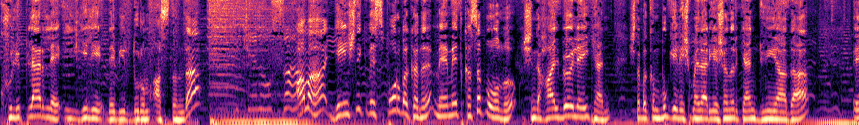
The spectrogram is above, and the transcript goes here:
kulüplerle ilgili de bir durum aslında. Ama Gençlik ve Spor Bakanı Mehmet Kasapoğlu şimdi hal böyleyken işte bakın bu gelişmeler yaşanırken dünyada e,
